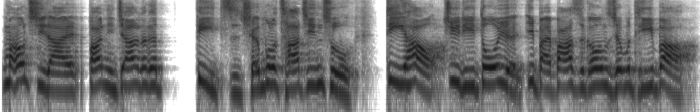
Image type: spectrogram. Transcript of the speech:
毛起来把你家那个地址全部都查清楚。地号距离多远？一百八十公尺，全部踢爆。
